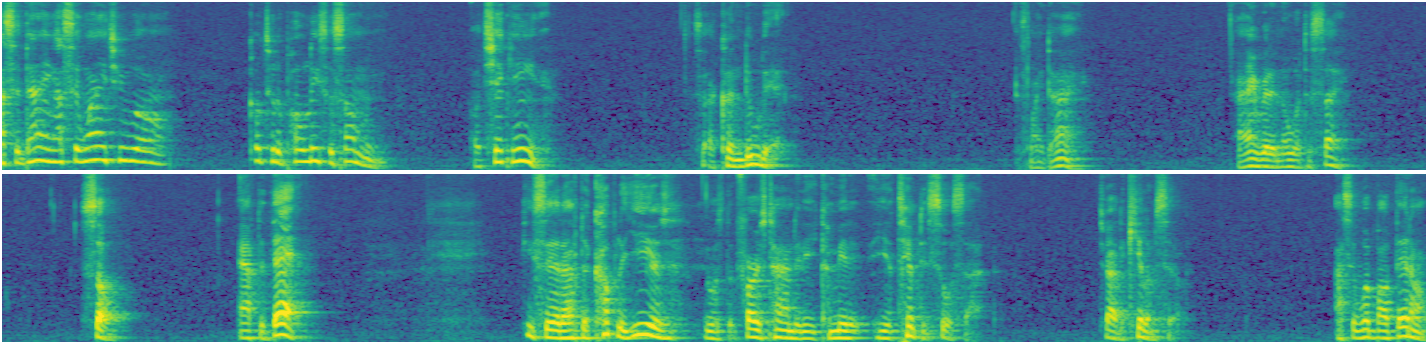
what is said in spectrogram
I said, dang, I said, why don't you uh, go to the police or something or check in? So I couldn't do that. It's like, dang. I ain't really know what to say. So, after that, he said after a couple of years, it was the first time that he committed, he attempted suicide, tried to kill himself. I said, what about that on?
